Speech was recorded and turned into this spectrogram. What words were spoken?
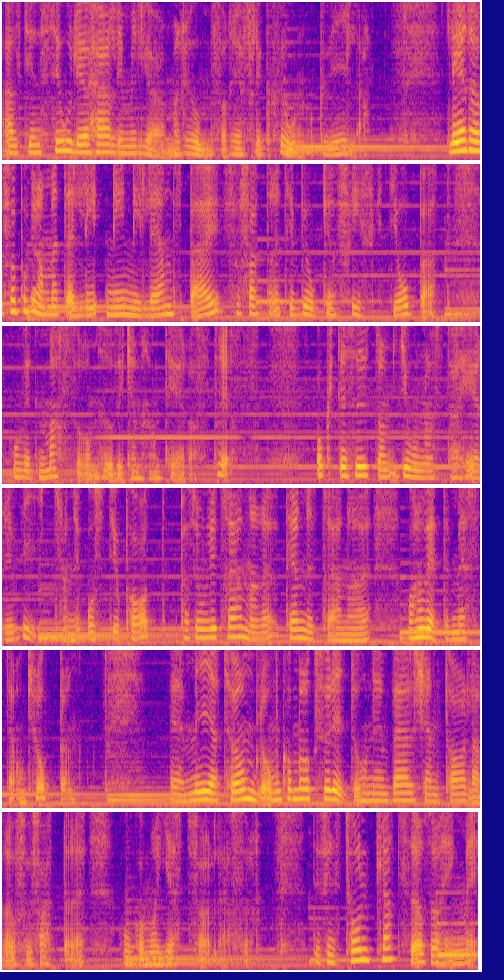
Allt i en solig och härlig miljö med rum för reflektion och vila. Ledare för programmet är Ninni Länsberg, författare till boken Friskt jobbat. Hon vet massor om hur vi kan hantera stress. Och dessutom Jonas Taheri Wik. Han är osteopat, personlig tränare, tennistränare och han vet det mesta om kroppen. Eh, Mia Törnblom kommer också dit och hon är en välkänd talare och författare. Hon kommer och gästföreläser. Det finns 12 platser så häng med.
